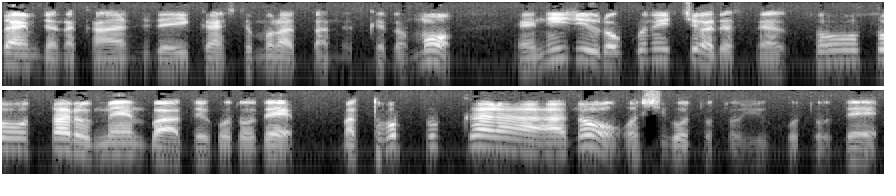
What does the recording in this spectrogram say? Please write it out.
伝いみたいな感じで行かしてもらったんですけども、え26日はですね、そうそうたるメンバーということで、まあ、トップカラーのお仕事ということで、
